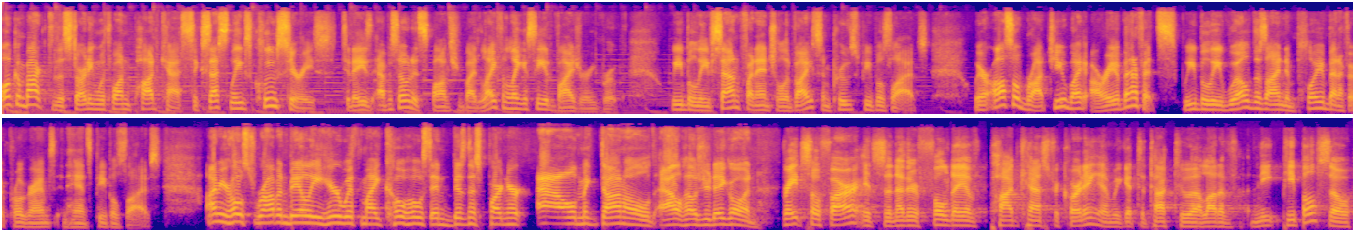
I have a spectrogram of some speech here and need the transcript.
Welcome back to the Starting with One podcast, Success Leaves Clue series. Today's episode is sponsored by Life and Legacy Advisory Group. We believe sound financial advice improves people's lives. We are also brought to you by ARIA Benefits. We believe well designed employee benefit programs enhance people's lives. I'm your host, Robin Bailey, here with my co host and business partner, Al McDonald. Al, how's your day going? Great so far. It's another full day of podcast recording, and we get to talk to a lot of neat people. So,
